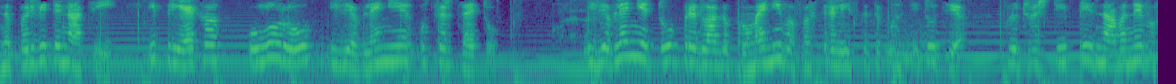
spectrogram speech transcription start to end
на първите нации и приеха Улуру изявление от сърцето. Изявлението предлага промени в Австралийската конституция, включващи признаване в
